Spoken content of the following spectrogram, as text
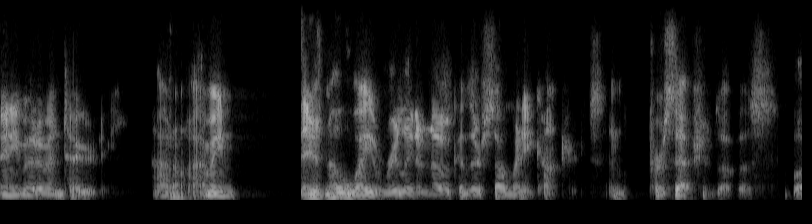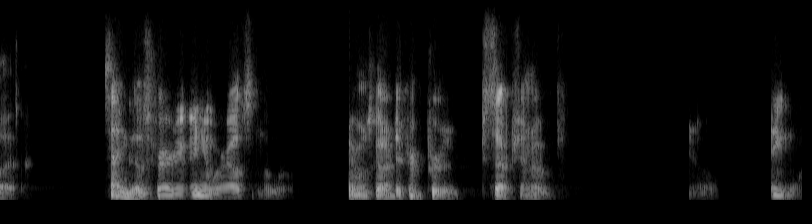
any bit of integrity? I don't. I mean, there's no way really to know because there's so many countries and perceptions of us. But same goes for any- anywhere else in the world. Everyone's got a different perception of, you know, England,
